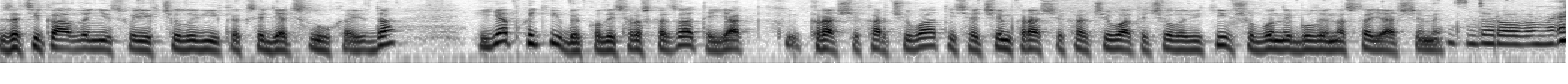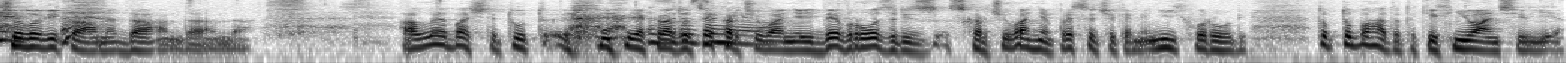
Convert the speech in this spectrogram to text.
зацікавлені в своїх чоловіках, сидять, слухають. Да? І я б хотів би колись розказати, як краще харчуватися, чим краще харчувати чоловіків, щоб вони були настоящими Здоровими. чоловіками. Да, да, да. Але бачите, тут якраз оце харчування йде в розріз з харчуванням при сечокам'яній хворобі. Тобто багато таких нюансів є.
